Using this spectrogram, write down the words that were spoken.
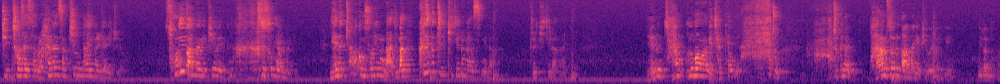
뒷처세선을 하면서 피운다 이걸 이야기해줘요. 소리도 안 나게 피워요. 그냥 아주 소리 안 나게. 얘는 조금 소리는 나지만 그래도 들키지는 않습니다. 들키질 않아요. 얘는 참 음험하게 잘 태웁니다. 아주 아주 그냥 바람 소리도 안 나게 피워요. 이게 이런 부분.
